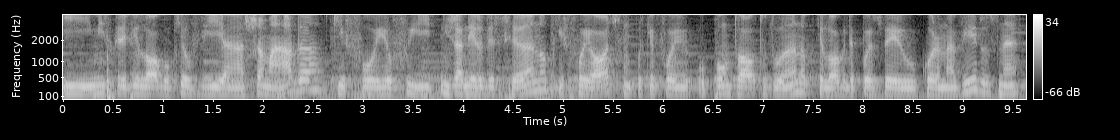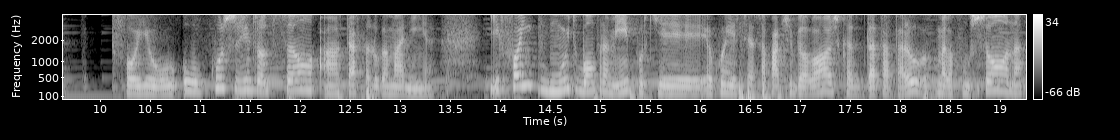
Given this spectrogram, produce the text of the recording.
e me inscrevi logo que eu vi a chamada, que foi eu fui em janeiro desse ano, que foi ótimo porque foi o ponto alto do ano, porque logo depois veio o coronavírus, né? Foi o, o curso de introdução à tartaruga marinha. E foi muito bom para mim, porque eu conheci essa parte biológica da tartaruga, como ela funciona,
